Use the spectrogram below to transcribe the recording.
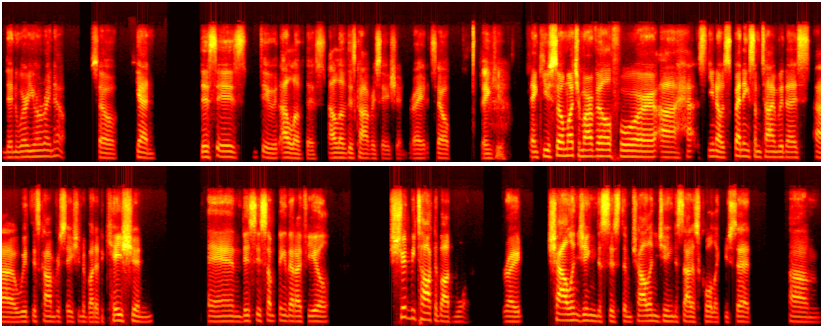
than where you are right now. So again, this is, dude, I love this. I love this conversation, right? So thank you. Thank you so much, Marvel, for uh, ha- you know spending some time with us uh, with this conversation about education and this is something that I feel should be talked about more, right? Challenging the system, challenging the status quo, like you said, um,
